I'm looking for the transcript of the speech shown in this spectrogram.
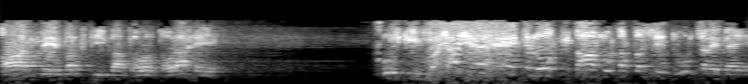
آج بے بختی کا دور دورہ ہے۔ اس کی وجہ یہ ہے کہ لوگ کتاب مقدس سے دور چلے گئے۔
